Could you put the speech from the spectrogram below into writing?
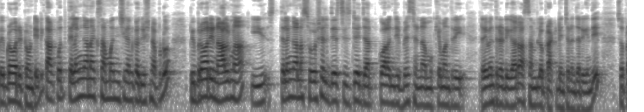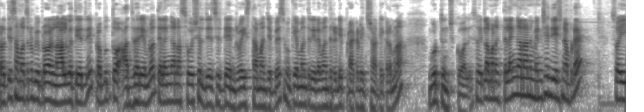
ఫిబ్రవరి ట్వంటీని కాకపోతే తెలంగాణకు సంబంధించి కనుక చూసినప్పుడు ఫిబ్రవరి నాలుగున ఈ తెలంగాణ సోషల్ జస్టిస్ డే జరుపుకోవాలని చెప్పేసి నిన్న ముఖ్యమంత్రి రేవంత్ రెడ్డి గారు అసెంబ్లీలో ప్రకటించడం జరిగింది. సో ప్రతి సంవత్సరం ఫిబ్రవరి నాలుగో తేదీని ప్రభుత్వ ఆధ్వర్యంలో తెలంగాణ సోషల్ జస్టిస్ డే నిర్వహిస్తామని చెప్పేసి ముఖ్యమంత్రి రేవంత్ రెడ్డి ప్రకటించినట్టు ఇక్కడ మనం గుర్తుంచుకోవాలి. సో ఇట్లా మనకు తెలంగాణను మెన్షన్ చేసినప్పుడే సో ఈ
